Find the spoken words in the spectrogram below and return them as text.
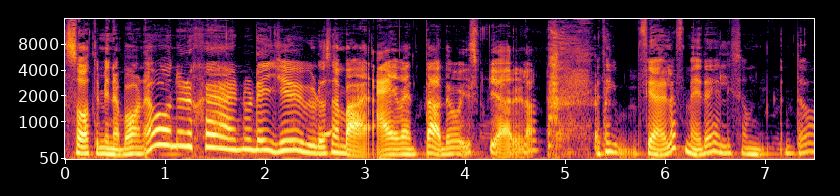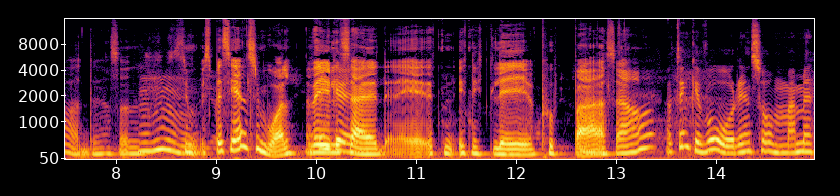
sa till mina barn, åh nu är det stjärnor, det är jul. Och sen bara, nej vänta, det var ju fjärilar. Jag tänker, fjärilar för mig det är liksom död. Alltså, Mhm. sym- speciell symbol. Det är ju lite så här, ett, ett nytt liv, puppa. Alltså, ja. Jag tänker våren, sommar, men,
